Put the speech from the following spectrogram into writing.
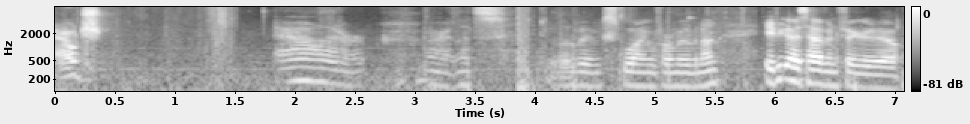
Ouch. Ow, that hurt. Alright, let's do a little bit of exploring before moving on. If you guys haven't figured it out,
